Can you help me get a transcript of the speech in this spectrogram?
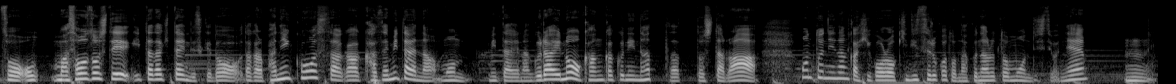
そうまあ想像していただきたいんですけどだからパニック発作が風邪みたいなもんみたいなぐらいの感覚になったとしたら本当になんか日頃気にすることなくなると思うんですよね。うん、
